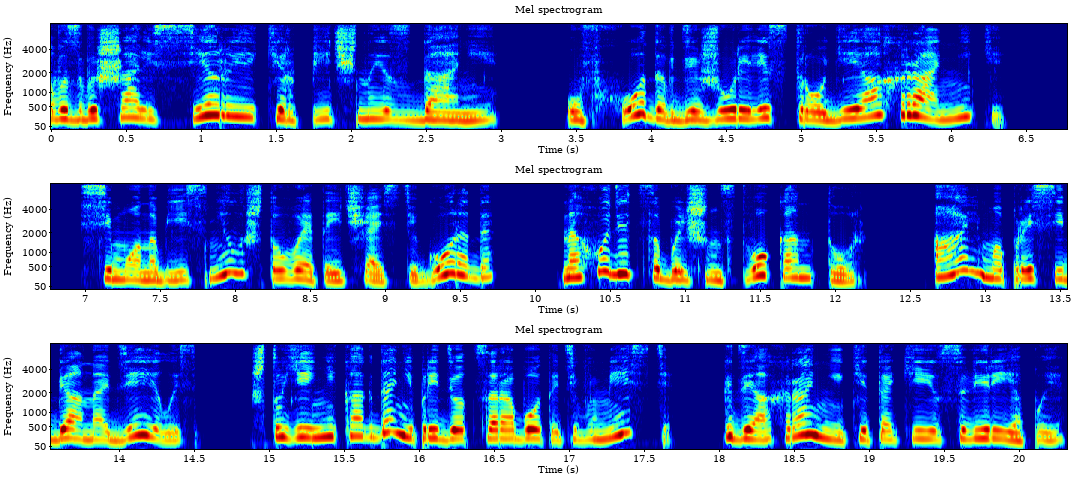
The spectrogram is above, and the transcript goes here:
возвышались серые кирпичные здания. У входа дежурили строгие охранники. Симон объяснил, что в этой части города находится большинство контор, Альма про себя надеялась, что ей никогда не придется работать в месте, где охранники такие свирепые.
